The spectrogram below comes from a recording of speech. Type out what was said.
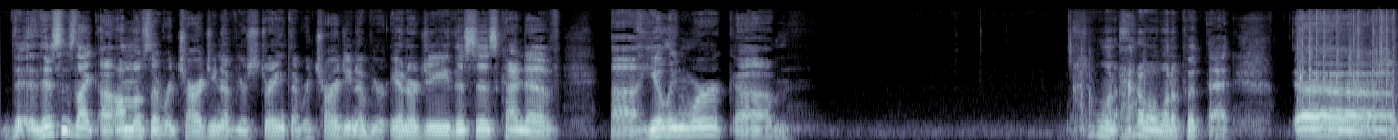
th this is like uh, almost a recharging of your strength, a recharging of your energy. This is kind of uh, healing work. Um, Want. How do I want to put that? Um,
